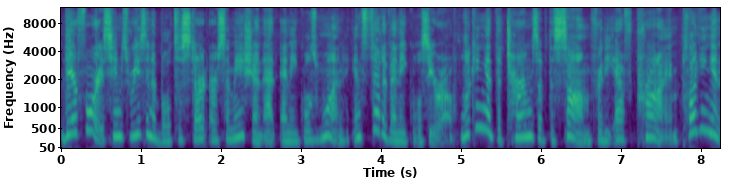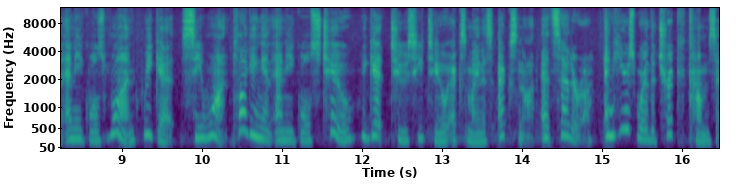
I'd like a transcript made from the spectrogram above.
Therefore, it seems reasonable to start our summation at n equals 1 instead of n equals 0. Looking at the terms of the sum for the f prime, plugging in n equals 1, we get c1. Plugging in n equals 2, we get 2c2 x minus x naught, etc. And here's where the trick comes in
